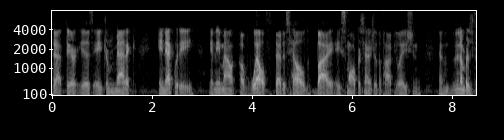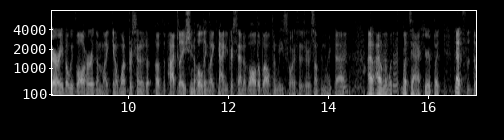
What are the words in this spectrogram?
that there is a dramatic inequity in the amount of wealth that is held by a small percentage of the population. And the numbers vary, but we've all heard them, like, you know, 1% of the, of the population holding like 90% of all the wealth and resources or something like that. Mm-hmm. I, I don't know what, mm-hmm. what's accurate, but that's the, the,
